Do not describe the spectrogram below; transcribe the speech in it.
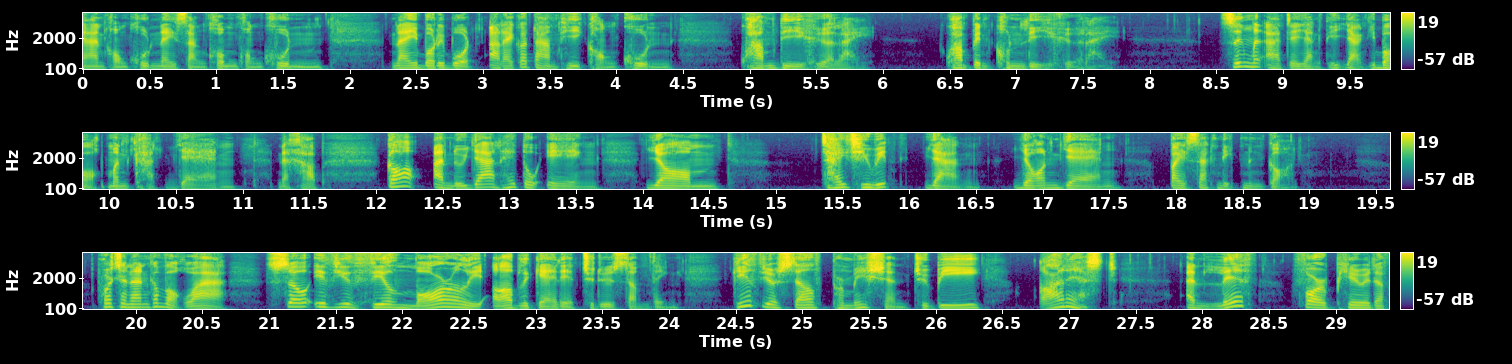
งานของคุณในสังคมของคุณ ในบริบทอะไรก็ตามทีของคุณ ความดีคืออะไร ความเป็นคนดีคืออะไร ซึ่งมันอาจจะอย่างที่อย่างที่บอกมันขัดแย้งนะครับ ก็อนุญาตให้ตัวเองยอมใช้ชีวิตอย่างย้อนแย้งไปสักนิดหนึ่งก่อน เพราะฉะนั้นเขาบอกว่า so if you feel morally obligated to do something give yourself permission to be honest and live for a period of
